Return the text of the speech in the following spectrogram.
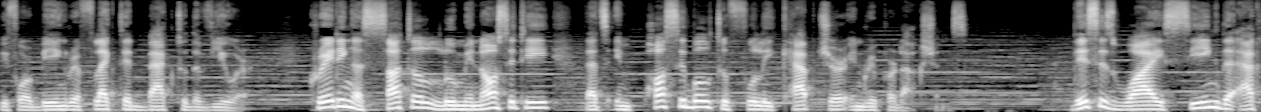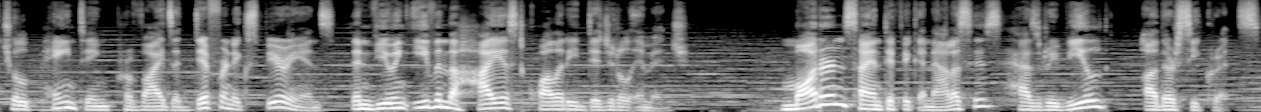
before being reflected back to the viewer creating a subtle luminosity that's impossible to fully capture in reproductions. This is why seeing the actual painting provides a different experience than viewing even the highest quality digital image. Modern scientific analysis has revealed other secrets.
